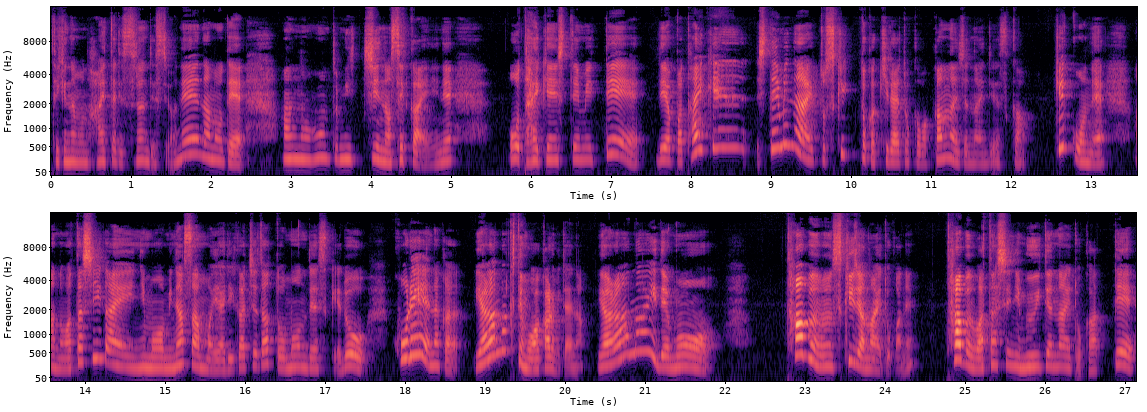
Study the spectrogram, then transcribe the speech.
的なもの履いたりするんですよね。なので、あの、ほんとミッチーの世界にね、を体験してみて、で、やっぱ体験してみないと好きとか嫌いとかわかんないじゃないですか。結構ね、あの、私以外にも皆さんもやりがちだと思うんですけど、これ、なんか、やらなくてもわかるみたいな。やらないでも、多分好きじゃないとかね。多分私に向いてないとかって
